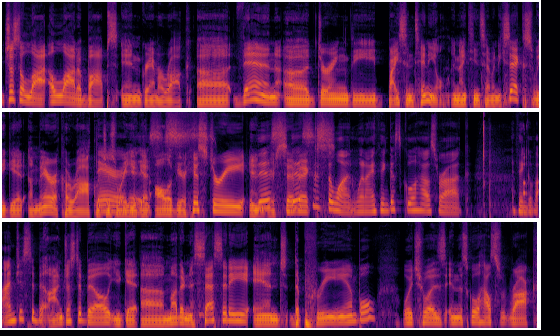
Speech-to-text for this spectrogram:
just a lot, a lot of bops in grammar rock. Uh, then uh, during the bicentennial in 1976, we get America Rock, which is where you get all of your history and your civics. this is the one. When I think of Schoolhouse Rock, I think of I'm Just a Bill. I'm just a bill. You get uh, Mother Necessity and the preamble, which was in the Schoolhouse Rock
